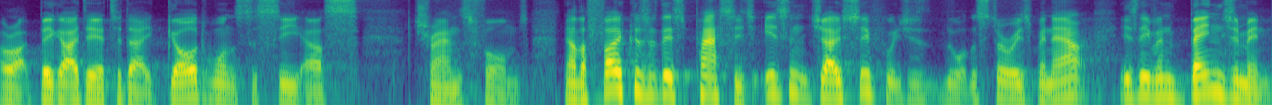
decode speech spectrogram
All right, big idea today. God wants to see us transformed. Now, the focus of this passage isn't Joseph, which is what the story's been out, isn't even Benjamin,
